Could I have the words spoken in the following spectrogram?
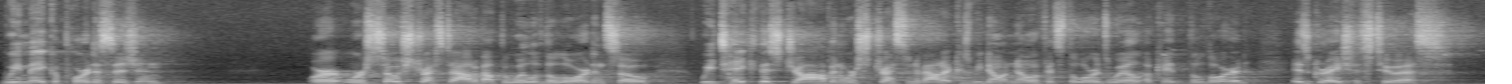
we make a poor decision, or we're so stressed out about the will of the Lord, and so we take this job and we're stressing about it because we don't know if it's the Lord's will. Okay, the Lord is gracious to us.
